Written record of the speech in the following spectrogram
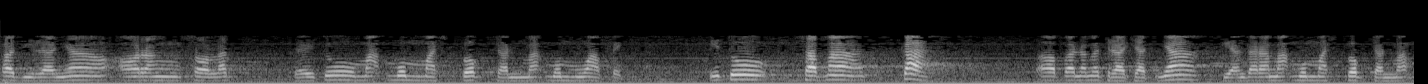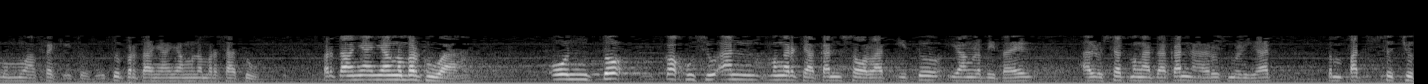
Fadilanya orang sholat yaitu makmum masbok dan makmum muafik. Itu sama kah apa nama derajatnya di antara makmum masbuk dan makmum muafik itu. Itu pertanyaan yang nomor satu. Pertanyaan yang nomor dua, untuk kekhusyuan mengerjakan sholat itu yang lebih baik, Al Ustadz mengatakan harus melihat tempat sujud.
